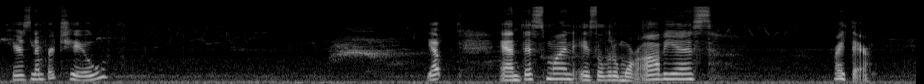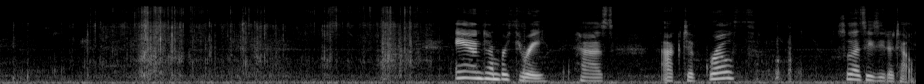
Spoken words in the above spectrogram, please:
Here's number two. Yep. And this one is a little more obvious right there. And number three has active growth. So that's easy to tell.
